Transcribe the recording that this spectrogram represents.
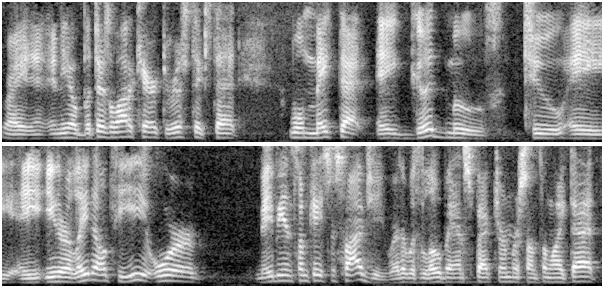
right? And, and you know, but there's a lot of characteristics that will make that a good move to a, a either a late LTE or maybe in some cases 5G, whether it was low band spectrum or something like that.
